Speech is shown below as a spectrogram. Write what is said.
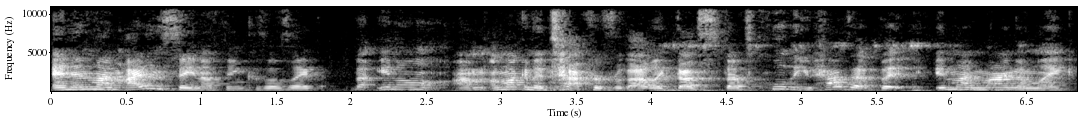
And in my, I didn't say nothing because I was like, that, you know, I'm, I'm not to attack her for that. Like, that's that's cool that you have that. But in my mind, I'm like,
